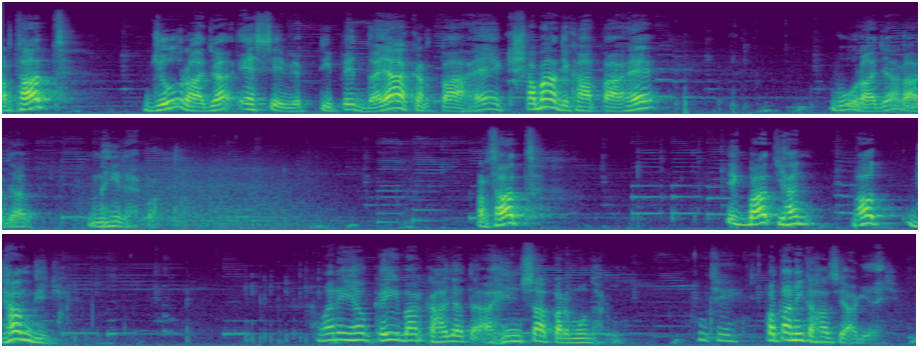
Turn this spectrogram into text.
अर्थात, जो राजा ऐसे व्यक्ति पे दया करता है, क्षमा दिखाता है, वो राजा राजा नहीं रह पाता। अर्थात, एक बात यहाँ बहुत ध्यान दीजिए। हमारे यहाँ कई बार कहा जाता है, अहिंसा परमो धर्म। जी। पता नहीं कहाँ से आ गया ये।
